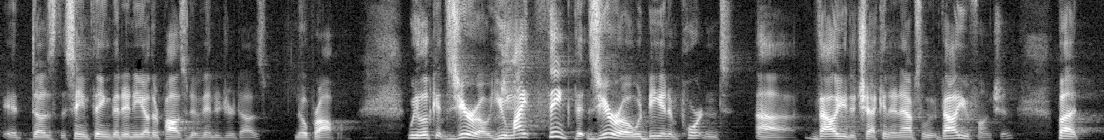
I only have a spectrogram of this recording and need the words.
It does the same thing that any other positive integer does. No problem. We look at zero. You might think that zero would be an important uh, value to check in an absolute value function, but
